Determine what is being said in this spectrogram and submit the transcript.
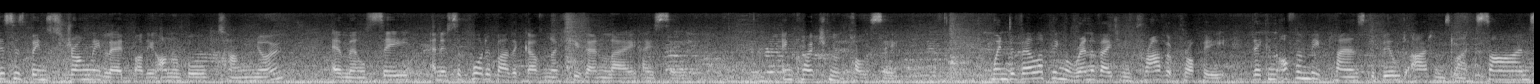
This has been strongly led by the Honourable Tung Ngo, MLC, and is supported by the Governor Hieu Van AC. Encroachment policy. When developing or renovating private property, there can often be plans to build items like signs,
